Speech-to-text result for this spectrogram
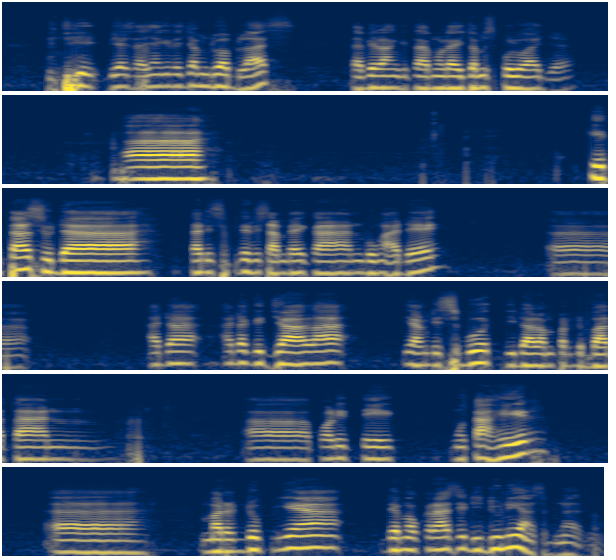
Jadi biasanya kita jam 12, saya bilang kita mulai jam 10 aja. Uh, kita sudah tadi seperti disampaikan Bung Ade, uh, ada ada gejala yang disebut di dalam perdebatan uh, politik mutakhir uh, meredupnya demokrasi di dunia sebenarnya.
